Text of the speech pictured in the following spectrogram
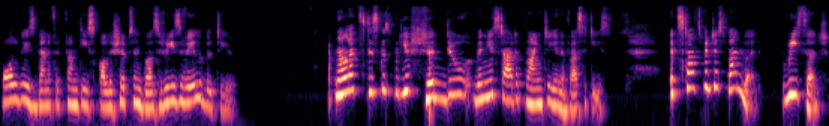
always benefit from these scholarships and bursaries available to you. Now let's discuss what you should do when you start applying to universities. It starts with just one word research.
